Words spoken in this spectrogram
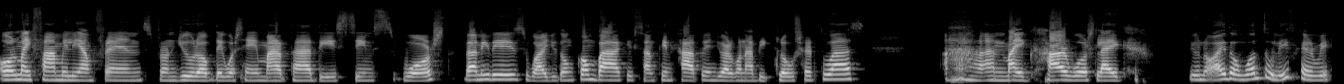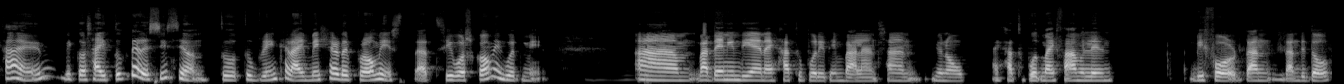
all my family and friends from Europe, they were saying, Marta, this seems worse than it is. Why you don't come back? If something happened, you are going to be closer to us. And my heart was like, you know, I don't want to leave her behind because I took the decision to, to bring her. I made her the promise that she was coming with me. Um, but then in the end, I had to put it in balance and, you know, I had to put my family before than, than the dog.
